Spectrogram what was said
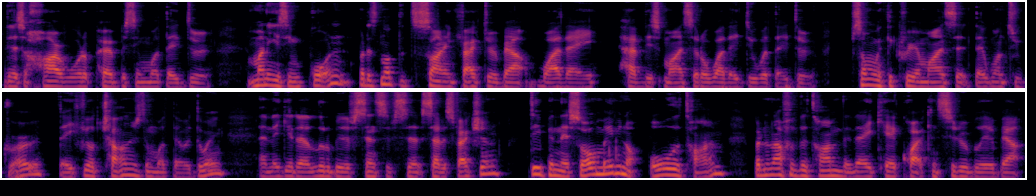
there's a high reward of purpose in what they do. Money is important, but it's not the deciding factor about why they have this mindset or why they do what they do. Someone with a career mindset, they want to grow, they feel challenged in what they were doing, and they get a little bit of sense of satisfaction deep in their soul, maybe not all the time, but enough of the time that they care quite considerably about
